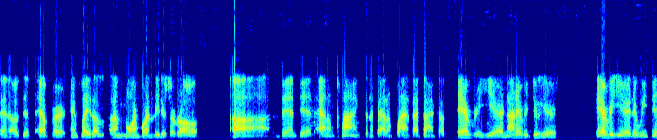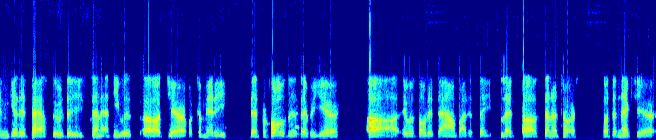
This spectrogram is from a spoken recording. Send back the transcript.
of this effort and played a, a more important leadership role uh, than did Adam Kline, Senator Adam Kline at that time. Because every year, not every two years, every year that we didn't get it passed through the Senate, he was uh, chair of a committee that proposed this every year. Uh, it was voted down by the state led uh, senators. But the next year,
